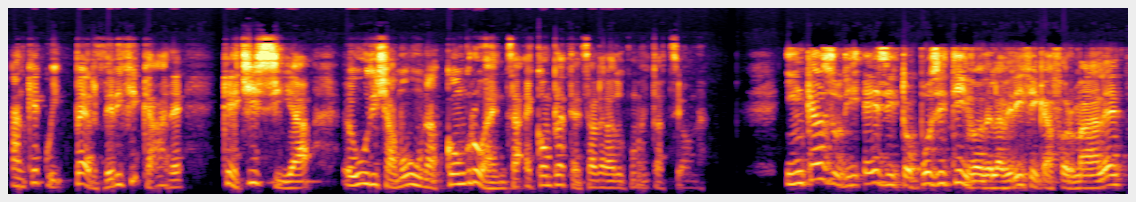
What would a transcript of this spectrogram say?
Anche qui per verificare che ci sia eh, diciamo, una congruenza e completezza della documentazione. In caso di esito positivo della verifica formale,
